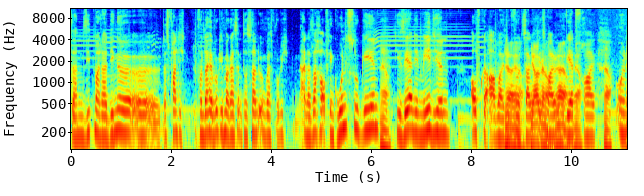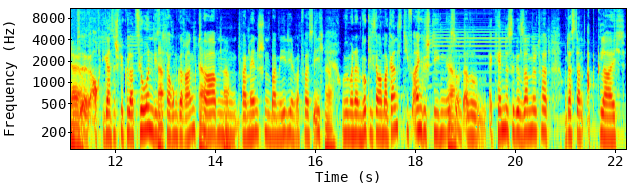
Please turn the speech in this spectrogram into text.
dann sieht man da Dinge, äh, das fand ich von daher wirklich mal ganz interessant, irgendwas wirklich einer Sache auf den Grund zu gehen, Ja. die sehr in den Medien aufgearbeitet Ja, wird, sage ich jetzt genau. mal wertfrei. Und. Äh, auch die ganzen Spekulationen, die sich darum gerankt haben, bei Menschen, bei Medien, was weiß ich. Und wenn man dann wirklich, sagen wir mal, ganz tief eingestiegen ist und also Erkenntnisse gesammelt hat und das dann abgleicht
